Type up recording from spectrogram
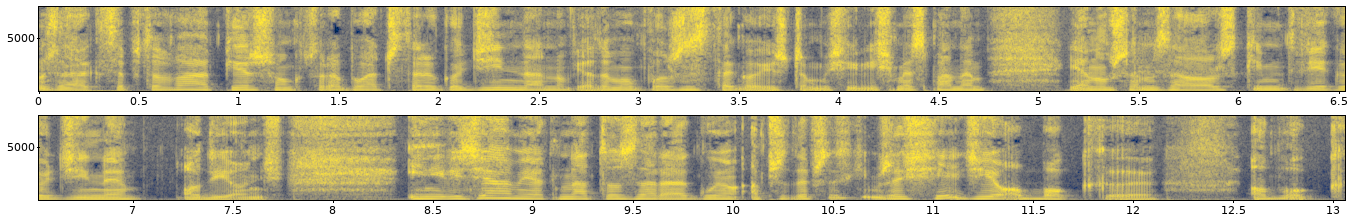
Zaakceptowała pierwszą, która była czterogodzinna. No wiadomo było, że z tego jeszcze musieliśmy z panem Januszem Zaorskim dwie godziny odjąć. I nie wiedziałam, jak na to zareagują, a przede wszystkim, że siedzi obok, e, obok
